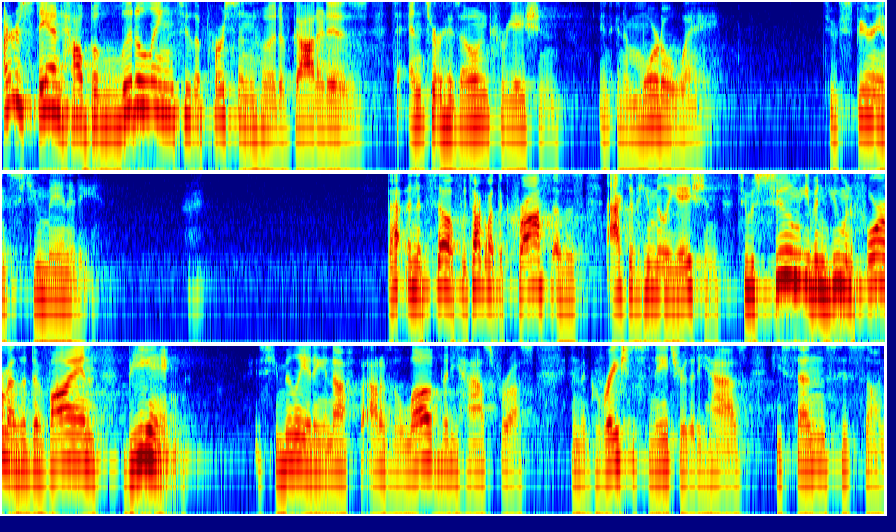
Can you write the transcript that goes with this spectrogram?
Understand how belittling to the personhood of God it is to enter His own creation in, in a mortal way, to experience humanity. That in itself, we talk about the cross as this act of humiliation. To assume even human form as a divine being is humiliating enough, but out of the love that He has for us and the gracious nature that He has, He sends His Son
